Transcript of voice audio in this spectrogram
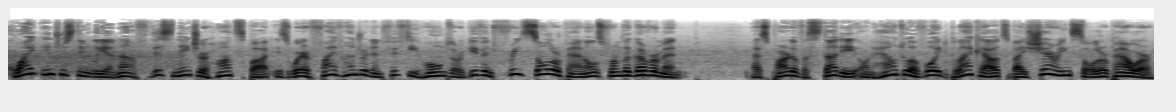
Quite interestingly enough, this nature hotspot is where 550 homes are given free solar panels from the government as part of a study on how to avoid blackouts by sharing solar power.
